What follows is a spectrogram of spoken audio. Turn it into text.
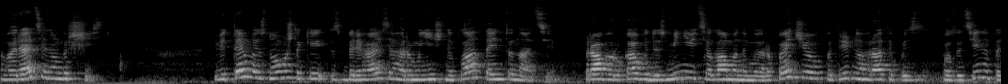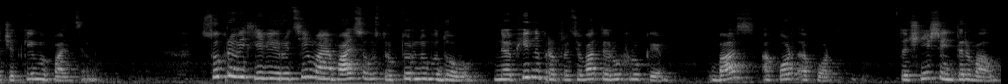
Варіація номер 6. Від теми знову ж таки зберігається гармонічний план та інтонації. Права рука видозмінюється ламаними арпеджіо, потрібно грати позиційно та чіткими пальцями. Супровід лівій руці має пальцеву структурну будову. Необхідно пропрацювати рух руки. Бас, акорд, акорд. Точніше, інтервал.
